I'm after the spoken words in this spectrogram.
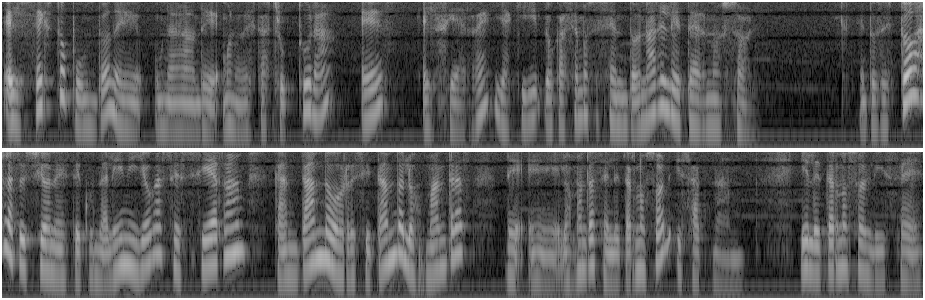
El sexto punto de, una, de, bueno, de esta estructura es el cierre y aquí lo que hacemos es entonar el eterno sol. Entonces todas las sesiones de Kundalini Yoga se cierran cantando o recitando los mantras de eh, los mantras del Eterno Sol y Satnam. Y el Eterno Sol dice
